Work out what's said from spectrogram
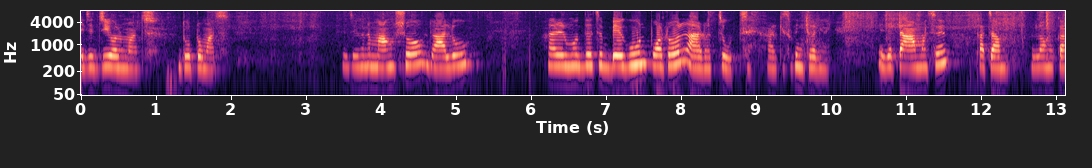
এই যে জিওল মাছ দুটো মাছ। এই যে এখানে মাংস আলু আর এর মধ্যে হচ্ছে বেগুন, পটল আর হচ্ছে উচ্ছে। আর কিছু কিনতে পারিনি। এই যে আম আছে, কাঁচা আম লঙ্কা,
